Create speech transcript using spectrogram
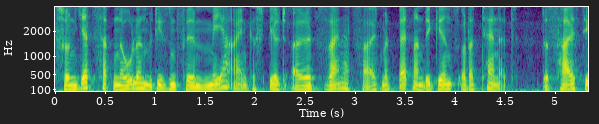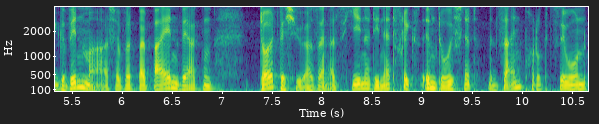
Schon jetzt hat Nolan mit diesem Film mehr eingespielt als seinerzeit mit Batman Begins oder Tenet. Das heißt, die Gewinnmarge wird bei beiden Werken deutlich höher sein als jene, die Netflix im Durchschnitt mit seinen Produktionen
